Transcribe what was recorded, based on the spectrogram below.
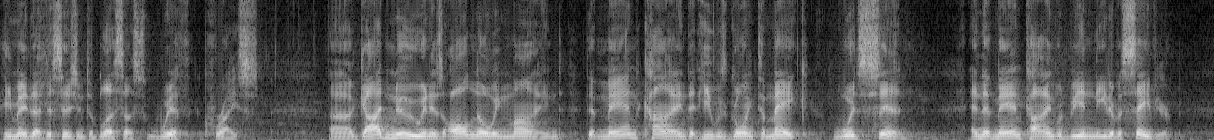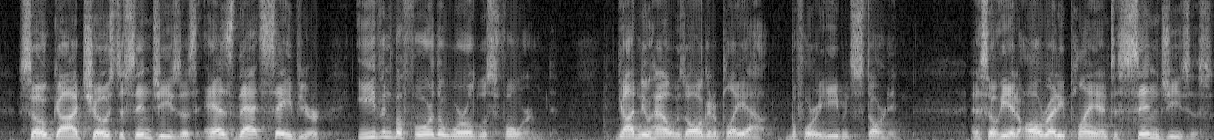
He made that decision to bless us with Christ. Uh, God knew in his all knowing mind that mankind that he was going to make would sin and that mankind would be in need of a Savior. So God chose to send Jesus as that Savior even before the world was formed. God knew how it was all going to play out before he even started. And so he had already planned to send Jesus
